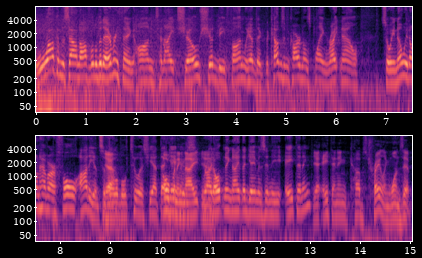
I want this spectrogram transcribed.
Welcome to Sound Off. A little bit of everything on tonight's show. Should be fun. We have the, the Cubs and Cardinals playing right now. So we know we don't have our full audience Yeah. available to us yet. That Opening game is, night, yeah. Right, opening night. That game is in the eighth inning. Yeah, eighth inning, Cubs trailing one zip.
